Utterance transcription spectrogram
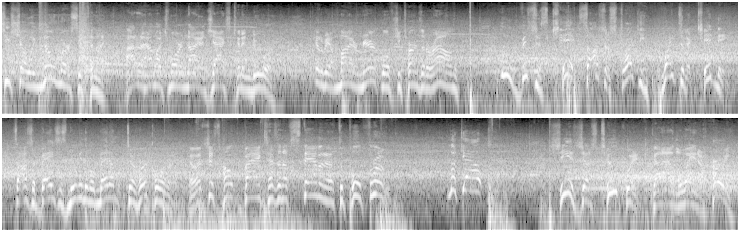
She's showing no mercy tonight. I don't know how much more Nia Jax can endure. It'll be a minor miracle if she turns it around. Ooh, vicious kick. Sasha striking right to the kidney. Sasha Banks is moving the momentum to her corner. Now let's just hope Banks has enough stamina to pull through. Look out! She is just too quick. Got out of the way in a hurry.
